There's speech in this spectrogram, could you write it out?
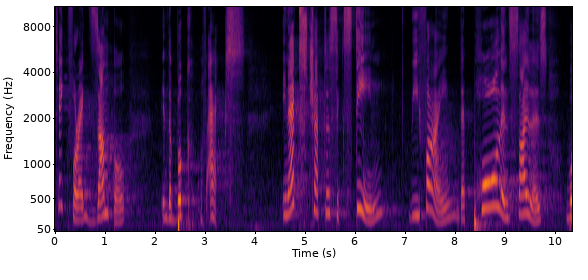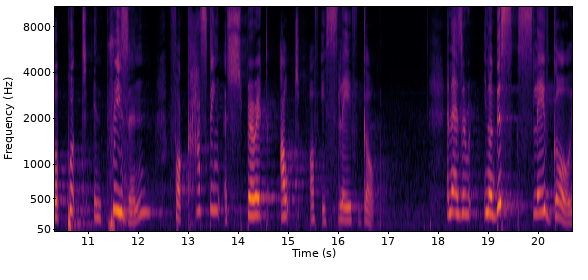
take, for example, in the book of Acts. In Acts chapter 16, we find that Paul and Silas were put in prison for casting a spirit out of a slave girl. And as a you know, this slave girl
